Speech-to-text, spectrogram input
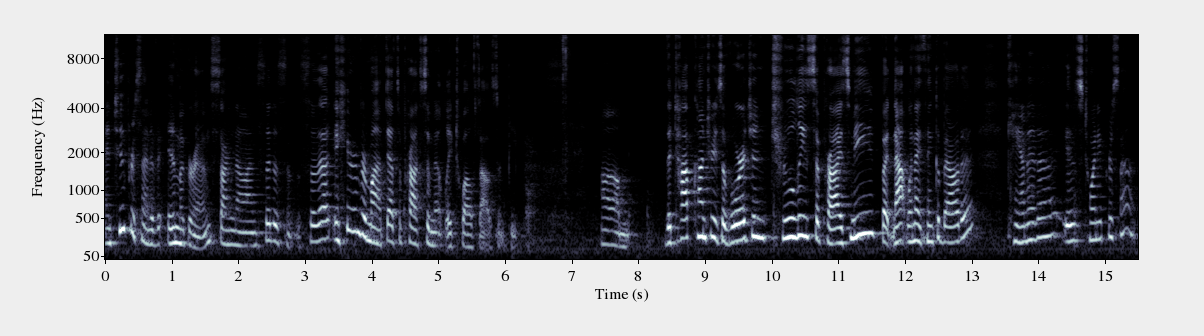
and 2% of immigrants are non-citizens. So that here in Vermont, that's approximately 12,000 people. Um, the top countries of origin truly surprise me, but not when I think about it. Canada is 20%.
